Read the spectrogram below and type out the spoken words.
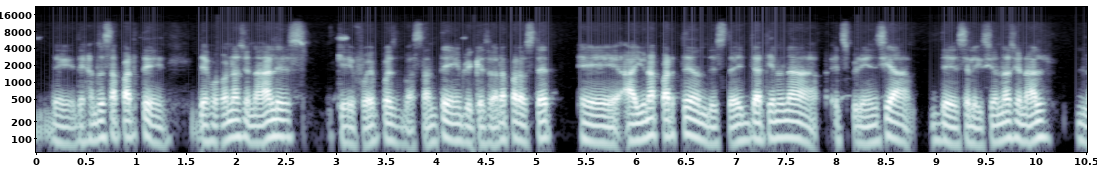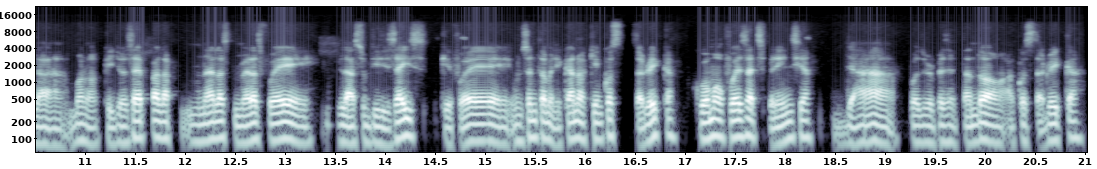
De, dejando esta parte de Juegos Nacionales, que fue pues bastante enriquecedora para usted, eh, hay una parte donde usted ya tiene una experiencia de selección nacional. La, bueno, que yo sepa, una de las primeras fue la sub-16, que fue un centroamericano aquí en Costa Rica. ¿Cómo fue esa experiencia ya pues representando a Costa Rica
